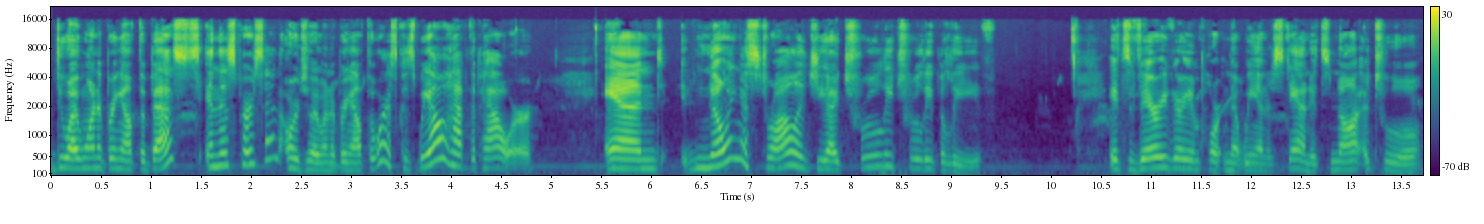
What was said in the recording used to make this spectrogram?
do I want to bring out the best in this person or do I want to bring out the worst? Because we all have the power. And knowing astrology, I truly, truly believe it's very, very important that we understand it's not a tool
